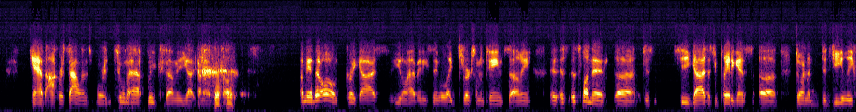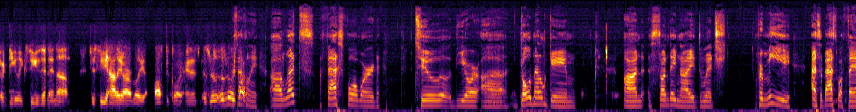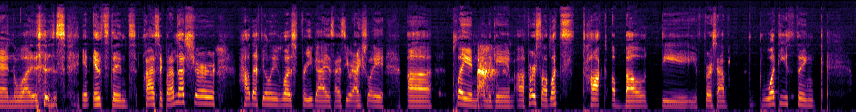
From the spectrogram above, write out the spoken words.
can't have the awkward silence for two and a half weeks. I mean, you got kind of have to talk. I mean, they're all great guys. You don't have any single like jerks on the team. So I mean, it, it's it's fun to uh, just see guys that you played against uh, during the, the G League or D League season, and um, just see how they are really off the court, and it's it's really, it's really definitely. Uh, let's fast forward to your uh, gold medal game on Sunday night, which for me as a basketball fan was an instant classic, but I'm not sure how that feeling was for you guys as you were actually uh, playing in the game. Uh, first off, let's talk about the first half. What do you think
